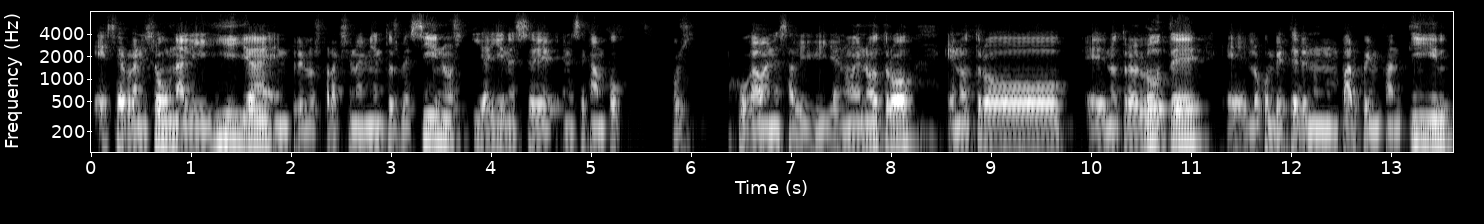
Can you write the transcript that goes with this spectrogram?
eh, se organizó una liguilla entre los fraccionamientos vecinos y allí en ese, en ese campo, pues jugaban esa liguilla, ¿no? En otro, en otro, en otro lote eh, lo convirtieron en un parque infantil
